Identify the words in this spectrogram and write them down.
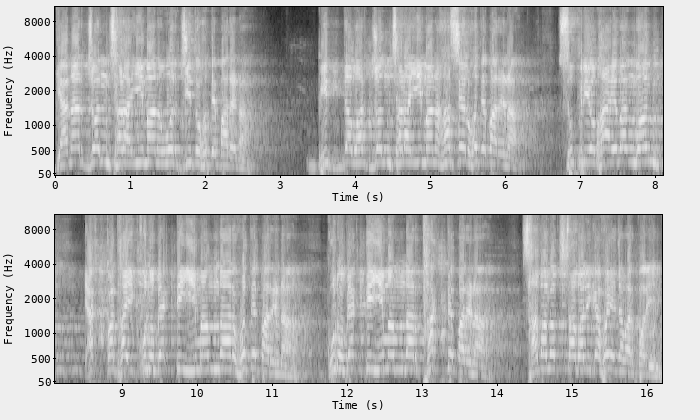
জ্ঞানার্জন ছাড়া ঈমান অর্জিত হতে পারে না। বিদ্যা অর্জন ছাড়া ঈমান হাসিল হতে পারে না। সুপ্রিয় ভাই এবং বোন, এক কথাই কোনো ব্যক্তি ইমানদার হতে পারে না। কোনো ব্যক্তি ইমানদার থাকতে পারে না। সাবালক সাবালিকা হয়ে যাওয়ার পরে,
